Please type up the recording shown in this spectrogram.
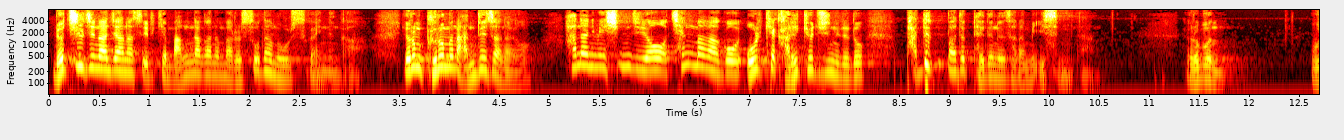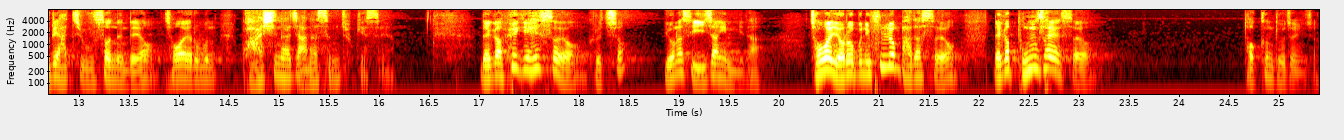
며칠 지나지 않아서 이렇게 막 나가는 말을 쏟아놓을 수가 있는가? 여러분 그러면 안 되잖아요. 하나님이 심지어 책망하고 옳게 가르쳐 주시는데도 바득바득 대드는 사람이 있습니다. 여러분, 우리 같이 웃었는데요. 저와 여러분 과신하지 않았으면 좋겠어요. 내가 회개했어요. 그렇죠? 요나스 2장입니다. 저와 여러분이 훈련 받았어요. 내가 봉사했어요. 더 큰 도전이죠.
